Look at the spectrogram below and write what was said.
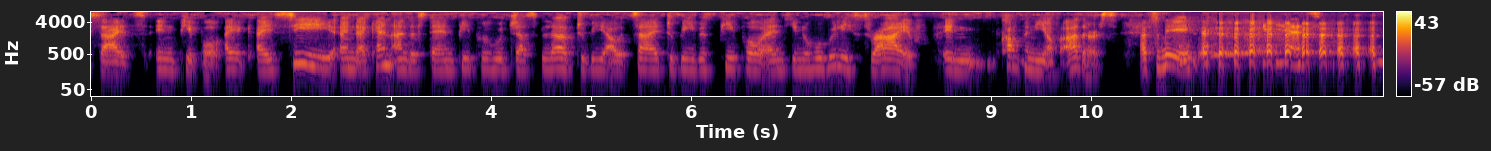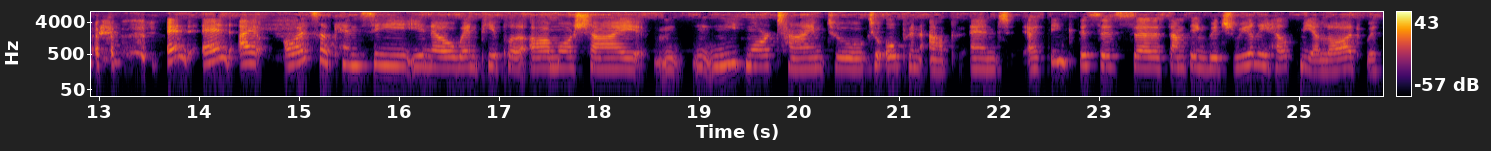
sides in people. I, I see and I can understand people who just love to be outside, to be with people, and you know who really thrive in company of others. That's me. yes. and and I also can see, you know, when people are more shy, need more time to to open up, and I think this is uh, something which really helped me a lot with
